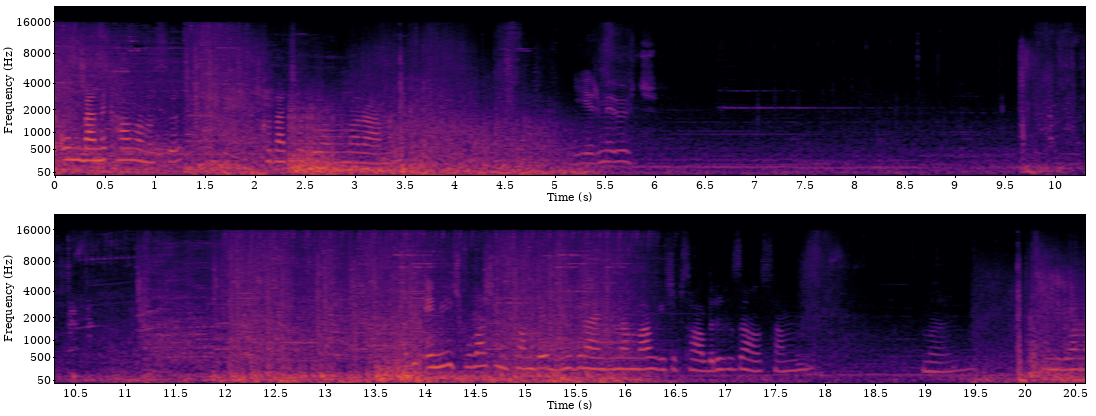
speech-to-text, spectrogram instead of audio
Ve onun bende kalmaması. Bu kadar çabalamama rağmen. 23. Hadi en iyi hiç bulaşmasam ve büyü direncinden vazgeçip saldırı hızı alsam mı? Bilemem.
